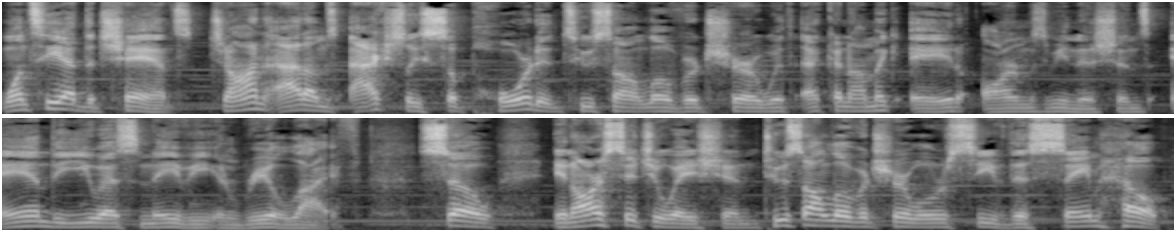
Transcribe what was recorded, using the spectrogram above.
once he had the chance, John Adams actually supported Toussaint Louverture with economic aid, arms, munitions, and the U.S. Navy in real life. So, in our situation, Toussaint Louverture will receive this same help,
